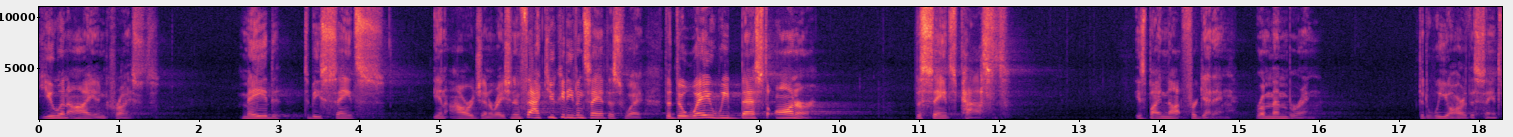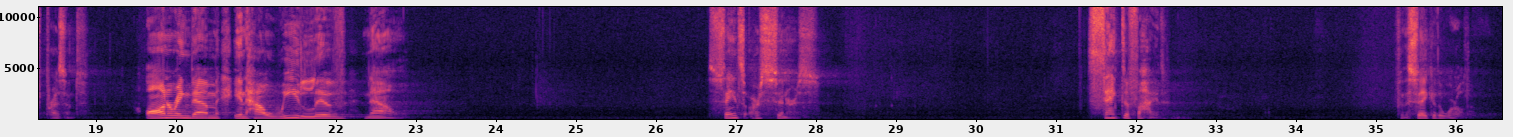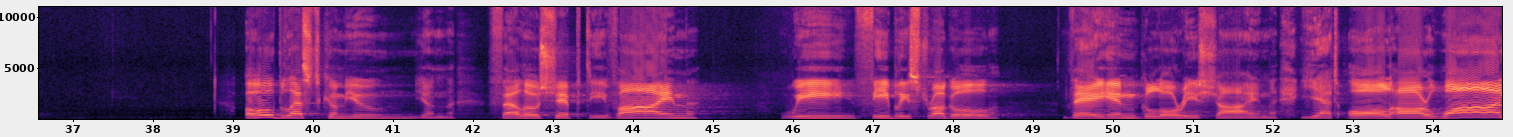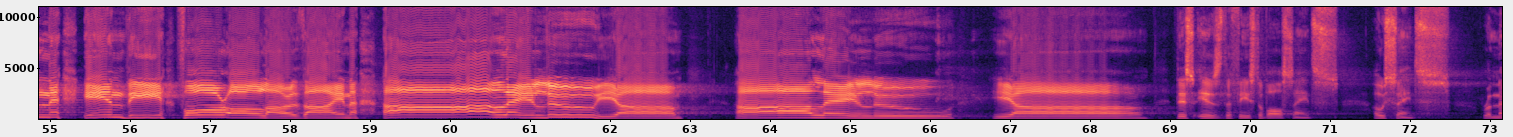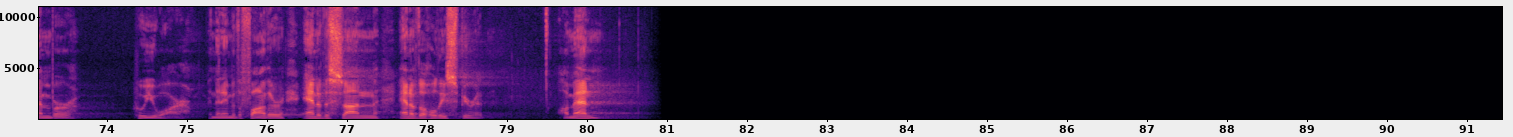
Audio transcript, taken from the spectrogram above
You and I in Christ, made to be saints in our generation. In fact, you could even say it this way that the way we best honor the saints past is by not forgetting, remembering that we are the saints present honoring them in how we live now. Saints are sinners, sanctified for the sake of the world. O blessed communion, fellowship divine, we feebly struggle they in glory shine, yet all are one in thee, for all are thine. Alleluia. Alleluia. This is the feast of all saints. O saints, remember who you are. In the name of the Father, and of the Son, and of the Holy Spirit. Amen.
